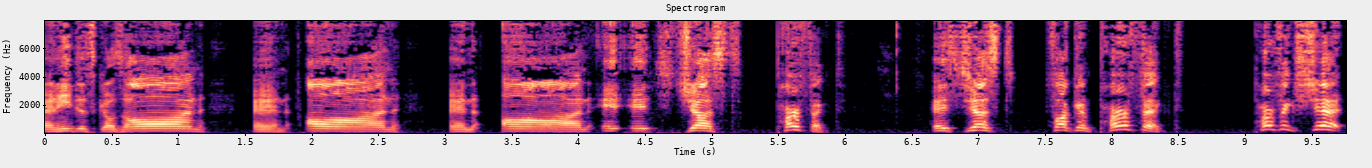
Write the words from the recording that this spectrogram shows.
And he just goes on and on and on. It, it's just perfect. It's just fucking perfect. Perfect shit.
